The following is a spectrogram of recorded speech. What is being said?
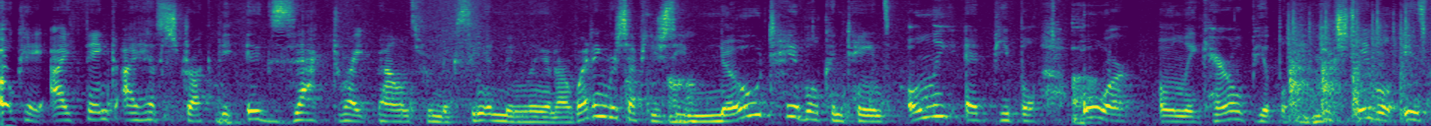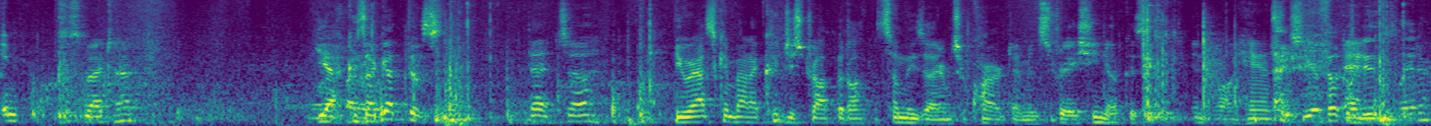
Okay, I think I have struck the exact right balance for mixing and mingling at our wedding reception. You see, uh-huh. no table contains only Ed people uh-huh. or only Carol people. Uh-huh. Each table is in. Is this my time? Yeah, because I got those that uh, you were asking about. I could just drop it off, but some of these items require demonstration, you know, because in the wrong hands. So you're going to do this later?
